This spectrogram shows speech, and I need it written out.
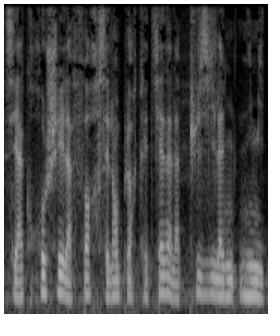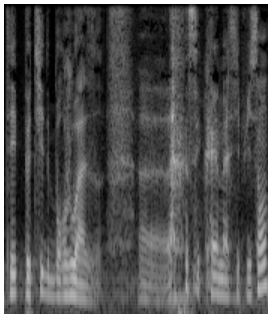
c'est accrocher la force et l'ampleur chrétienne à la pusillanimité petite bourgeoise. Euh, c'est quand même assez puissant.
